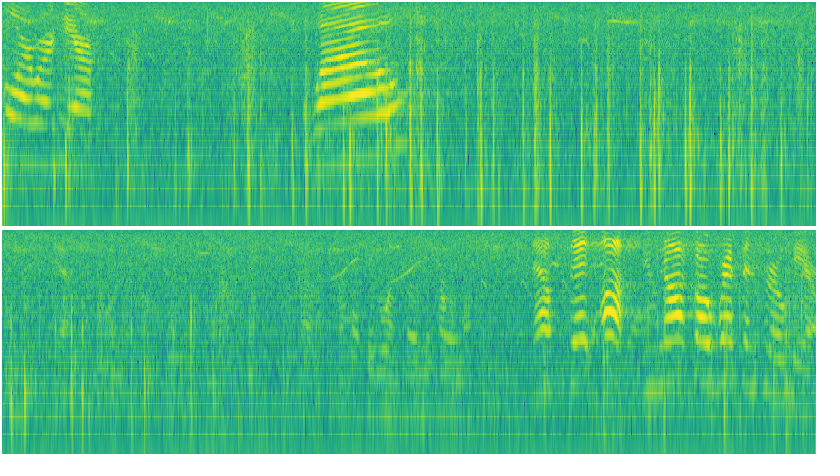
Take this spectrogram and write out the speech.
forward here. Whoa. Now sit up. Do not go ripping through here.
